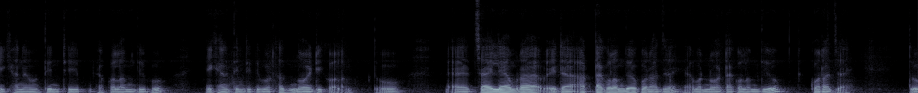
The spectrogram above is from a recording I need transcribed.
এইখানেও তিনটি কলাম দিব, এখানে তিনটি দিব, অর্থাৎ নয়টি কলাম। তো চাইলে আমরা এটা আটটা কলাম দিয়েও করা যায়, আবার নয়টা কলাম দিয়েও করা যায়। তো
